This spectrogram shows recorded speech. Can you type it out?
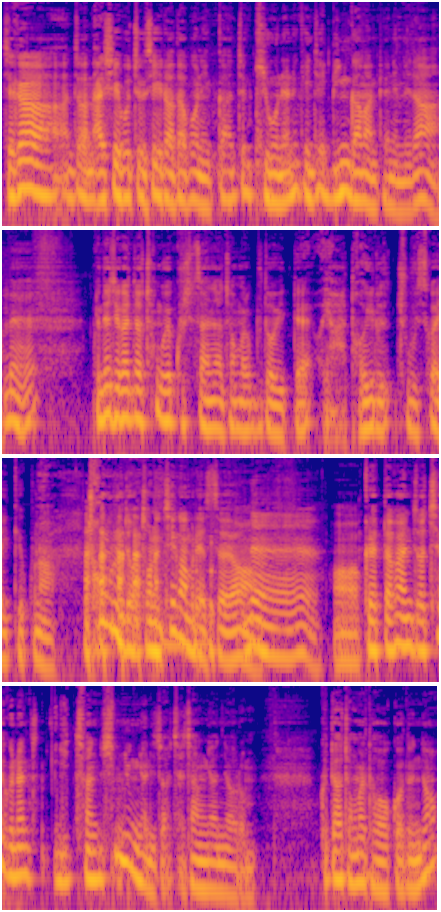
제가 저 날씨 예보 쪽에서 일하다 보니까 좀 기온에는 굉장히 민감한 편입니다. 네. 근데 제가 이제 1994년 정말 무더위 때, 야, 더위를 죽을 수가 있겠구나. 처음으로 저는 체감을 했어요. 네. 어, 그랬다가 이제 최근엔 2016년이죠. 재작년 여름. 그때가 정말 더웠거든요.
